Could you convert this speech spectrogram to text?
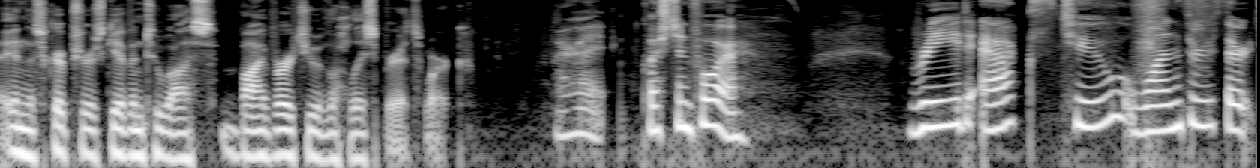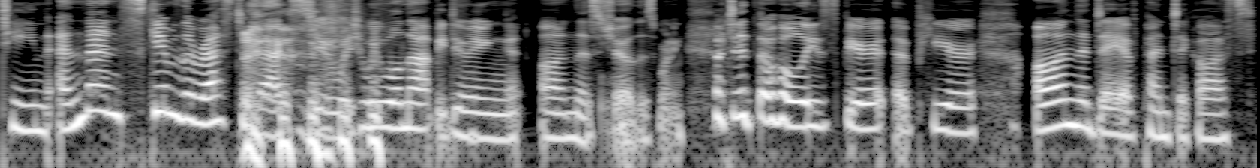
in the scriptures given to us by virtue of the Holy Spirit's work. All right. Question four. Read Acts 2, 1 through 13, and then skim the rest of Acts 2, which we will not be doing on this show this morning. Did the Holy Spirit appear on the day of Pentecost?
